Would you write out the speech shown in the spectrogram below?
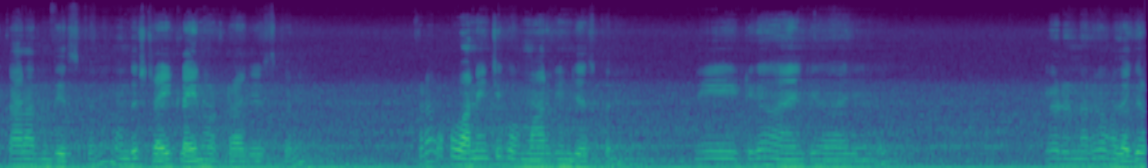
ఈ కాలర్ని తీసుకొని ముందు స్ట్రైట్ లైన్ డ్రా చేసుకొని ఇక్కడ ఒక వన్ ఇంచ్కి ఒక మార్కింగ్ చేసుకొని నీట్గా వన్ ఇంచ్ మార్కింగ్ ఏడున్నరగా ఒక దగ్గర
